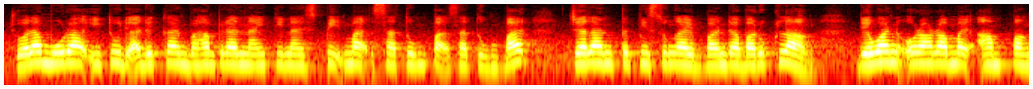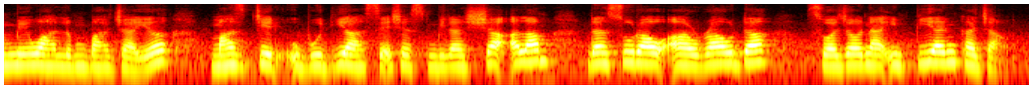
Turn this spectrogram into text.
jualan murah itu diadakan berhampiran 99 Speedmart 1414 Jalan Tepi Sungai Bandar Baru Kelang, Dewan Orang Ramai Ampang Mewah Lembah Jaya, Masjid Ubudiah Seksyen 9 Shah Alam dan Surau Al-Raudah Suajana Impian Kajang.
